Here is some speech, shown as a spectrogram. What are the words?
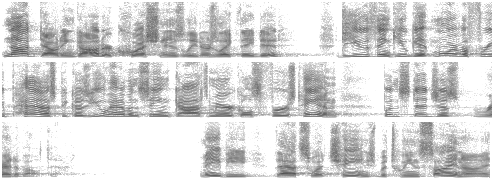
not doubting God or questioning his leaders like they did? Do you think you get more of a free pass because you haven't seen God's miracles firsthand, but instead just read about them? Maybe that's what changed between Sinai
